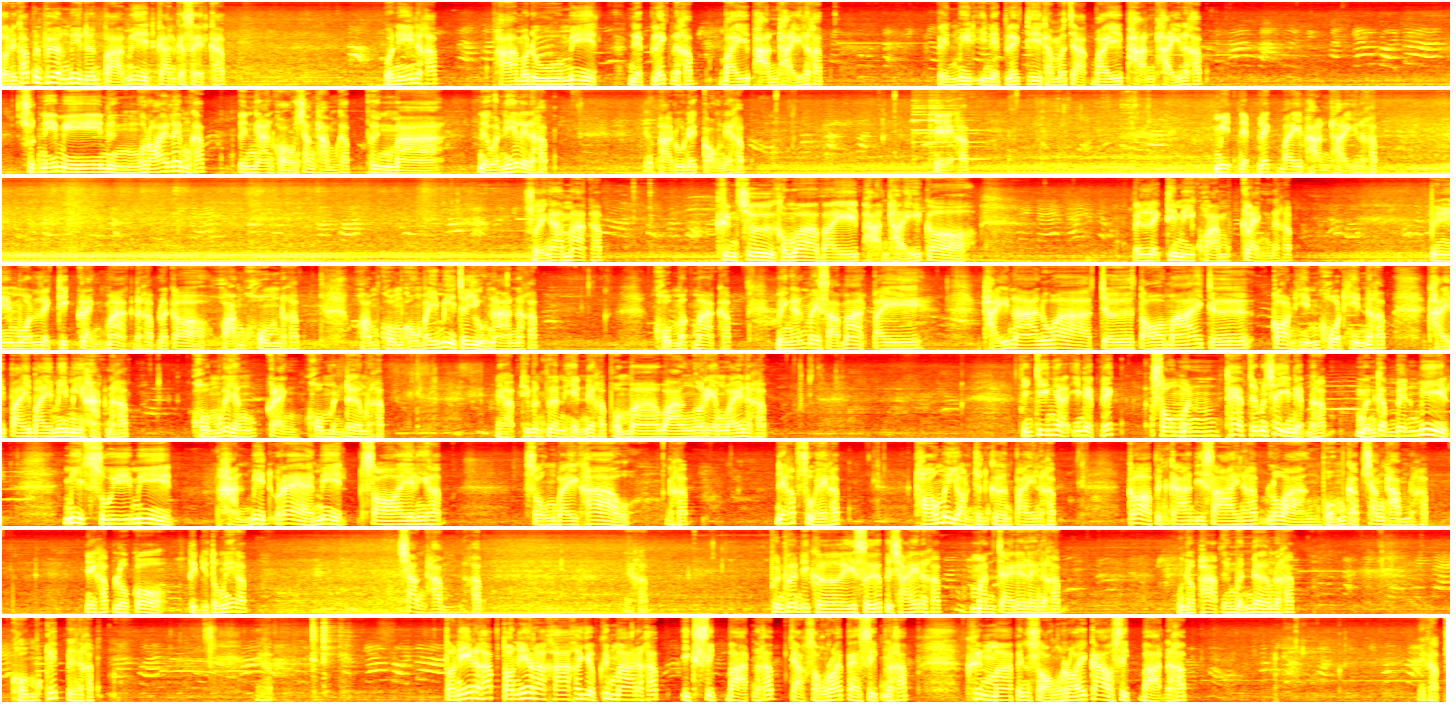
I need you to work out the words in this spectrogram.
สวัสดีครับเพื่อนๆมีดเดินป่ามีดการเกษตรครับ วันนี้นะครับ พามาดูมีดเน็บเล็กนะครับ ใบผานไถนะครับ เป็นมีดอีเน็บเล็กที่ทำมาจากใบผานไถนะครับ ชุดนี้มี 100 เล่มครับ เป็นงานของช่างทำครับเพิ่งมาในวันนี้เลยนะครับ เดี๋ยวพาดูในกล่องเนี่ยครับนี่เลยครับมีดเน็บเล็กใบผ่านไถนะครับ สวยงามมากครับ ขึ้นชื่อคำว่าใบผานไถก็ เป็นเหล็กที่มีความแกร่งนะครับมีมวลเหล็กที่แกร่งมากนะครับ แล้วก็ความคมนะครับ ความคมของใบมีดจะอยู่นานนะครับ คมมากๆครับ ไม่งั้นไม่สามารถไปไถนาหรือว่าเจอตอไม้เจอก้อนหินโขดหินนะครับ ไถไปใบไม่มีหักนะครับ คมก็ยังแกร่งคมเหมือนเดิมนะครับ นะครับที่เพื่อนๆเห็นเนี่ยครับผมมาวางเรียงไว้นะครับ จริงๆอะอินเนบเล็กทรงมันแทบจะไม่ใช่อินเนบนะครับ เหมือนกับเป็นมีด มีดซุยมีด หั่นมีดแร่มีดซอยอะไรอย่างนี้ครับ ทรงใบข้าวนะครับนี่ครับสวยครับ ท้องไม่หย่อนจนเกินไปนะครับ ก็เป็นการดีไซน์นะครับ ระหว่างผมกับช่างทำนะครับนี่ครับโลโก้ติดอยู่ตรงนี้ครับ ช่างทำนะครับ นี่ครับ เพื่อนๆที่เคยซื้อไปใช้นะครับ มั่นใจได้เลยนะครับ คุณภาพยังเหมือนเดิมนะครับ คมกลิปเลยนะครับนี่ครับตอนนี้นะครับตอนนี้ราคาขยับขึ้นมานะครับอีก 10 บาทนะครับจาก 280 นะครับ ขึ้นมาเป็น 290 บาทนะครับนี่ครับ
